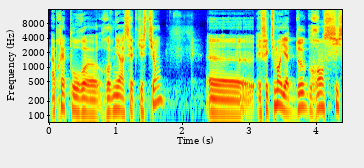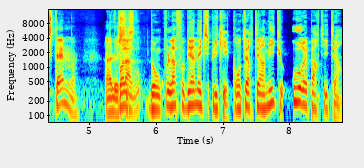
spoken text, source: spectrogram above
Après, pour revenir à cette question, effectivement, il y a deux grands systèmes Hein, voilà, donc là, faut bien expliquer compteur thermique ou répartiteur.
